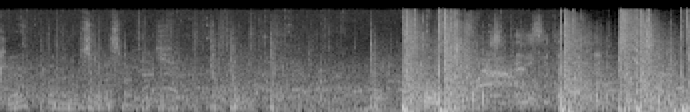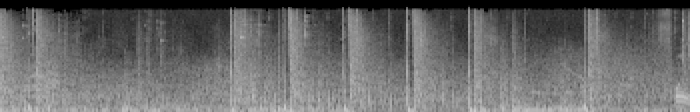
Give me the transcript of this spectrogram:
Okay, dann benutzen wir das halt nicht. Oh. Voll.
